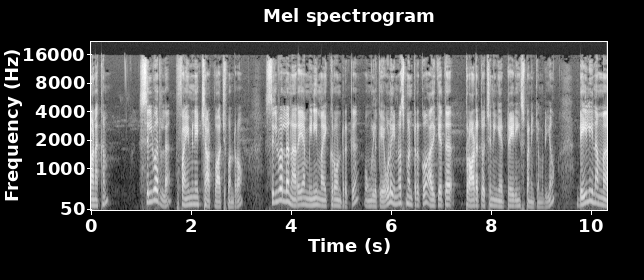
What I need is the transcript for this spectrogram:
வணக்கம். சில்வரில் ஃபைவ் மினிட் சார்ட் வாட்ச் பண்ணுறோம் சில்வரில் நிறையா மினி மைக்ரோன் இருக்குது உங்களுக்கு எவ்வளோ இன்வெஸ்ட்மெண்ட் இருக்கோ அதுக்கேற்ற ப்ராடக்ட் வச்சு நீங்கள் ட்ரேடிங்ஸ் பண்ணிக்க முடியும். டெய்லி நம்ம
